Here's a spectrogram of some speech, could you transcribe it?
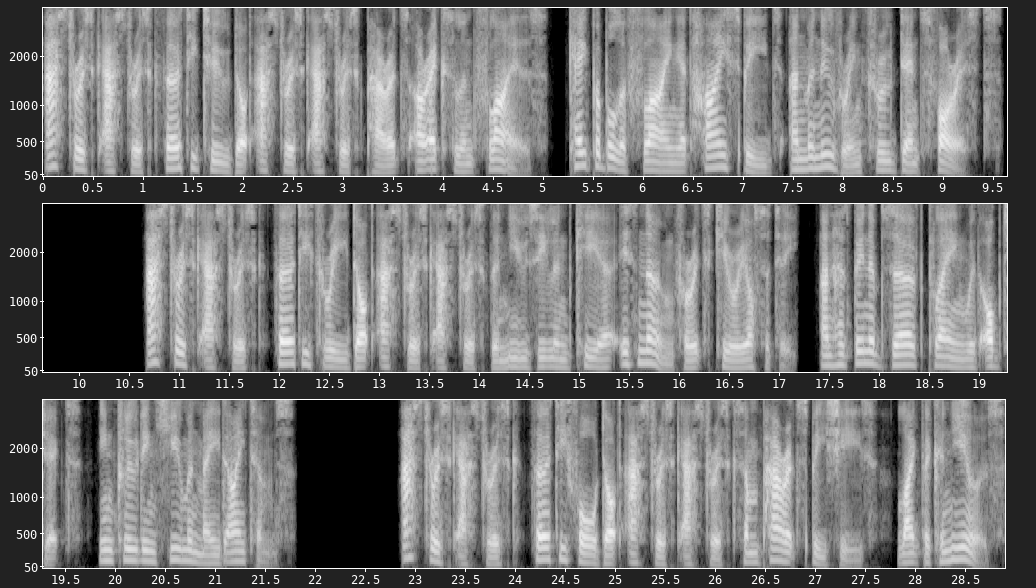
Asterisk asterisk 32 dot asterisk asterisk parrots are excellent flyers, capable of flying at high speeds and maneuvering through dense forests. Asterisk asterisk 33 dot asterisk asterisk The New Zealand kea is known for its curiosity, and has been observed playing with objects, including human-made items. Asterisk asterisk 34 dot asterisk asterisk Some parrot species, like the conures,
